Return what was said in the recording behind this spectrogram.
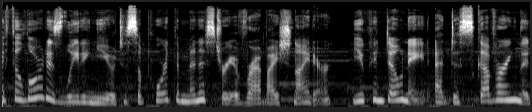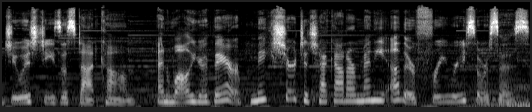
If the Lord is leading you to support the ministry of Rabbi Schneider, you can donate at discoveringthejewishjesus.com. And while you're there, make sure to check out our many other free resources.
